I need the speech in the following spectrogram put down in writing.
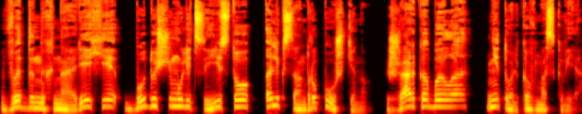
выданных на орехи будущему лицеисту Александру Пушкину. Жарко было не только в Москве.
